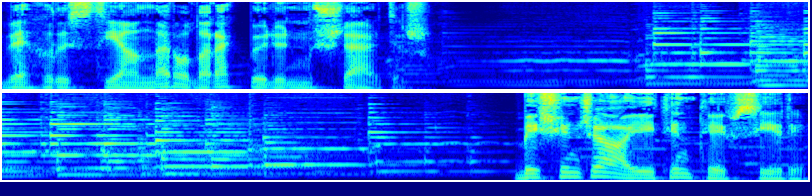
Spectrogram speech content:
ve Hristiyanlar olarak bölünmüşlerdir. 5. Ayetin Tefsiri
